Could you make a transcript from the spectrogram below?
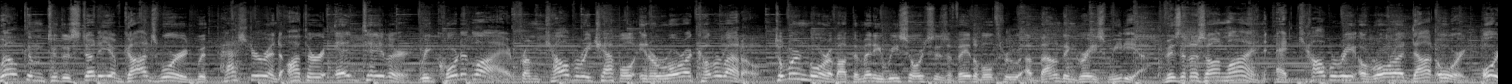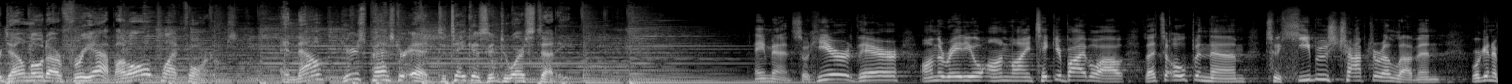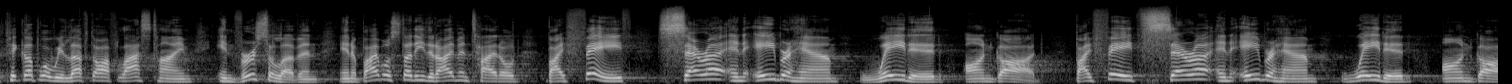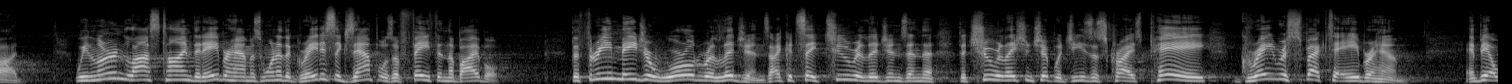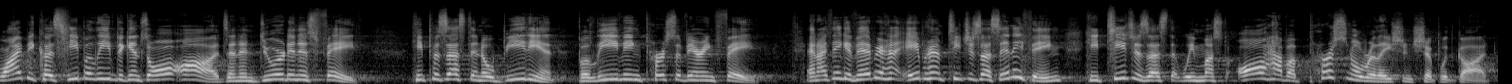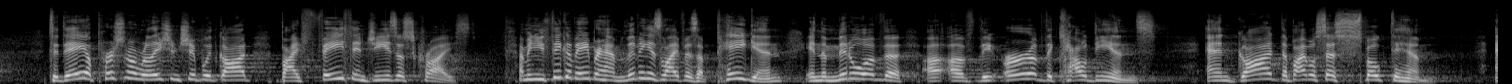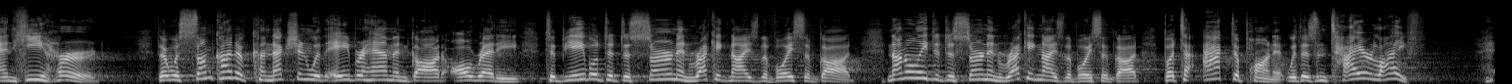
Welcome to the study of God's Word with pastor and author Ed Taylor, recorded live from Calvary Chapel in Aurora, Colorado. To learn more about the many resources available through Abounding Grace Media, visit us online at calvaryaurora.org or download our free app on all platforms. And now, here's Pastor Ed to take us into our study. Amen. So, here, there, on the radio, online, take your Bible out. Let's open them to Hebrews chapter 11. We're going to pick up where we left off last time in verse 11 in a Bible study that I've entitled, By Faith, Sarah and Abraham Waited on God. By faith, Sarah and Abraham waited on God. We learned last time that Abraham is one of the greatest examples of faith in the Bible. The three major world religions, I could say two religions and the, the true relationship with Jesus Christ, pay great respect to Abraham. And why? Because he believed against all odds and endured in his faith. He possessed an obedient, believing, persevering faith. And I think if Abraham, Abraham teaches us anything, he teaches us that we must all have a personal relationship with God. Today, a personal relationship with God by faith in Jesus Christ. I mean, you think of Abraham living his life as a pagan in the middle of the, uh, of the Ur of the Chaldeans. And God, the Bible says, spoke to him, and he heard. There was some kind of connection with Abraham and God already to be able to discern and recognize the voice of God. Not only to discern and recognize the voice of God, but to act upon it with his entire life.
